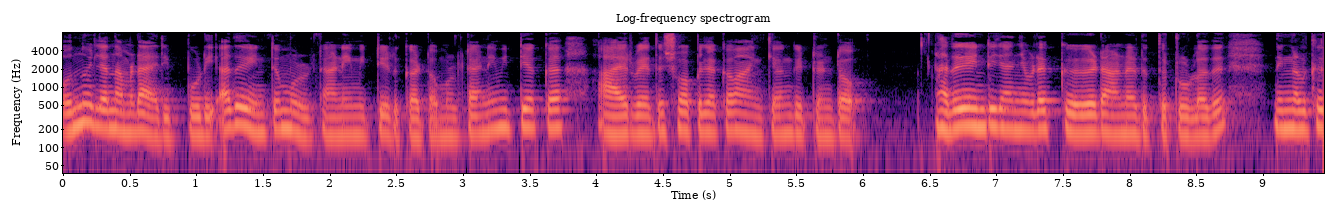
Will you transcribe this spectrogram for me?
ഒന്നുമില്ല നമ്മുടെ അരിപ്പൊടി. അത് കഴിഞ്ഞിട്ട് മുൾട്ടാണി മിറ്റി എടുക്കുക കേട്ടോ. മുൾട്ടാണി മിറ്റിയൊക്കെ ആയുർവേദ ഷോപ്പിലൊക്കെ വാങ്ങിക്കാൻ കേട്ടോ അത് കഴിഞ്ഞിട്ട് ഞാനിവിടെ കേടാണ് എടുത്തിട്ടുള്ളത്. നിങ്ങൾക്ക്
